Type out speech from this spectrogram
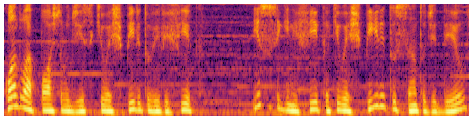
quando o apóstolo disse que o Espírito vivifica, isso significa que o Espírito Santo de Deus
